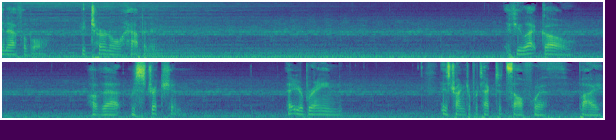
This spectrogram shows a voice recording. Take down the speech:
ineffable, eternal happening. If you let go of that restriction that your brain is trying to protect itself with by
